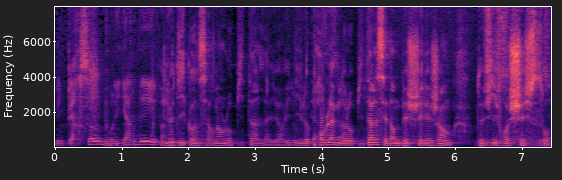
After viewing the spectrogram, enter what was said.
une personne pour les garder. il le dit concernant l'hôpital d'ailleurs. Il dit le problème de l'hôpital, c'est d'empêcher les gens de vivre chez soi.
